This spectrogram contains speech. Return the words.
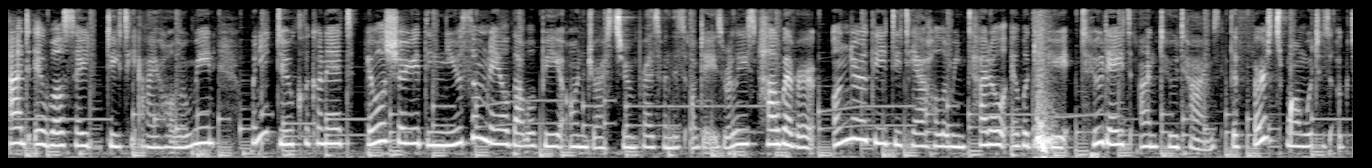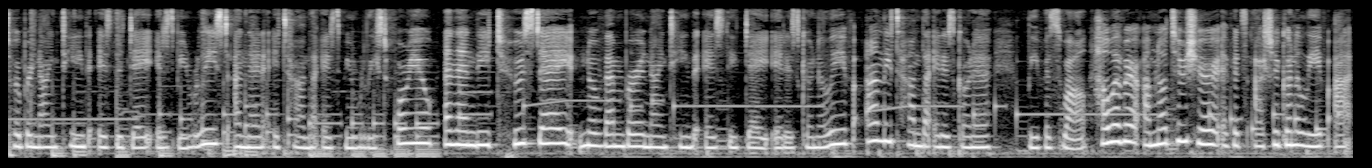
and it will say DTI Halloween. When you do click on it, it will show you the new thumbnail that will be on Dress to Impress when this update is released. However, under the DTI Halloween title, it will give you two dates and two times. The first one, which is October 19th, is the date it is being released and then a time that it is being released for you. And then the Tuesday, November 19th is the day it is going to leave and the time that it is going to leave as well. However, I'm not too sure if it's actually going to leave at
